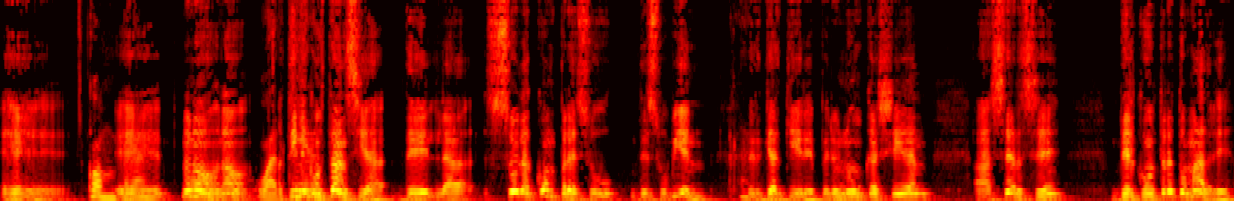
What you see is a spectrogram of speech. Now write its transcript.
Eh, Compran. Eh, no, no, no. Tiene constancia de la sola compra de su, de su bien que adquiere, pero nunca llegan a hacerse del contrato madre,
